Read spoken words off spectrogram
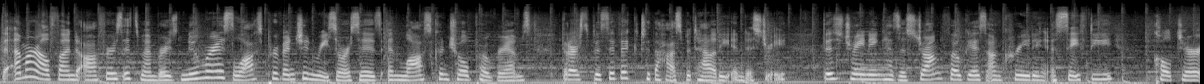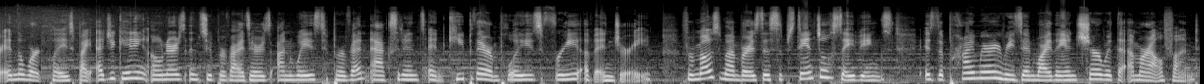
The MRL Fund offers its members numerous loss prevention resources and loss control programs that are specific to the hospitality industry. This training has a strong focus on creating a safety culture in the workplace by educating owners and supervisors on ways to prevent accidents and keep their employees free of injury. For most members, the substantial savings is the primary reason why they insure with the MRL Fund.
